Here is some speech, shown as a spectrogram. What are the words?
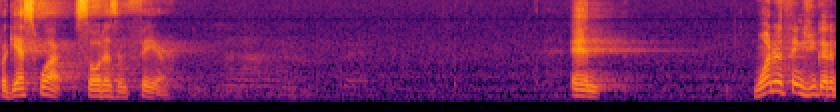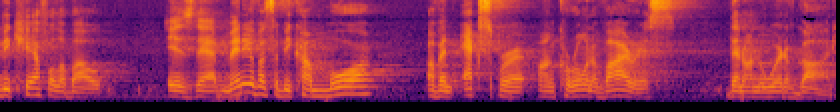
but guess what? So doesn't fear. And one of the things you got to be careful about is that many of us have become more of an expert on coronavirus than on the Word of God.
